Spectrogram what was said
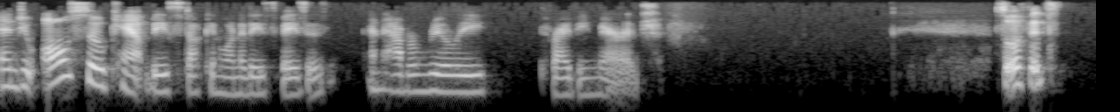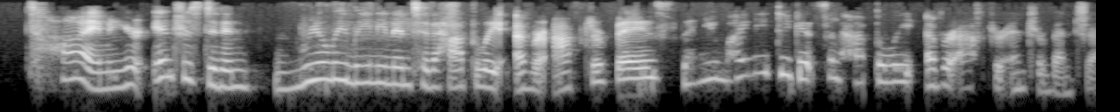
And you also can't be stuck in one of these phases and have a really thriving marriage. So if it's time and you're interested in really leaning into the happily ever after phase, then you might need to get some happily ever after intervention.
